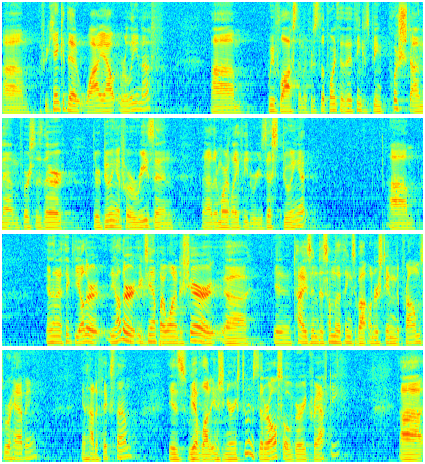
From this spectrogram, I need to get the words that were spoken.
Um, if we can't get that why out early enough, um, we've lost them. If it's the point that they think it's being pushed on them versus they're, they're doing it for a reason, uh, they're more likely to resist doing it. Um, and then I think the other, the other example I wanted to share uh, it ties into some of the things about understanding the problems we're having and how to fix them is we have a lot of engineering students that are also very crafty. Uh,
